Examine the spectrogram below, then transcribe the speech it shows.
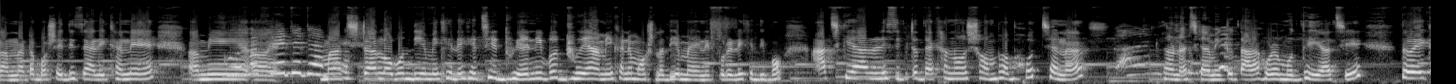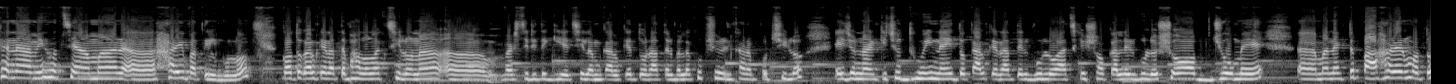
রান্নাটা বসাই দিছি আর এখানে আমি মাছটা লবণ দিয়ে মেখে রেখেছি ধুয়ে নিব ধুয়ে আমি এখানে মশলা দিয়ে ম্যারিনেট করে রেখে দিব। আজকে আর রেসিপিটা দেখানো সম্ভব হচ্ছে না কারণ আজকে আমি একটু তাড়াহুড়োর মধ্যেই আছি। তো এখানে আমি হচ্ছে আমার হাঁড়ি পাতিলগুলো। গতকালকে রাতে ভালো লাগছিল না। ভার্সিটিতে গিয়েছিলাম কালকে, তো রাতের বেলা খুব শরীর খারাপ করছিল। এই জন্য আর কিছু ধুই নাই। তো কালকে রাতেরগুলো, আজকে সকালেরগুলো সব জমে মানে একটা পাহাড়ের মতো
